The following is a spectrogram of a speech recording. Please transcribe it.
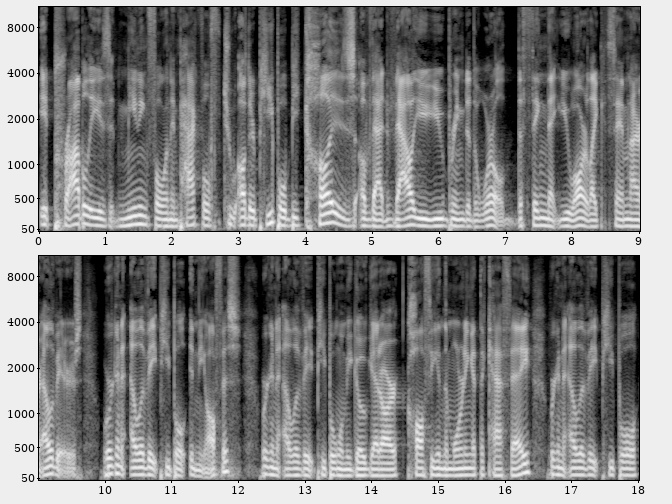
it probably is meaningful and impactful to other people because of that value you bring to the world, the thing that you are. Like Sam and I are elevators. We're going to elevate people in the office. We're going to elevate people when we go get our coffee in the morning at the cafe. We're going to elevate people,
